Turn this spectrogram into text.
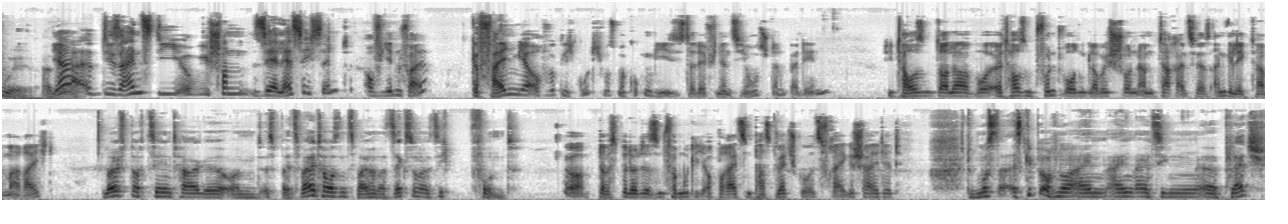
cool. Also, Ja, Designs, die irgendwie schon sehr lässig sind, auf jeden Fall. Gefallen mir auch wirklich gut. Ich muss mal gucken, wie ist da der Finanzierungsstand bei denen. Die 1000 Dollar, äh, 1000 Pfund wurden, glaube ich, schon am Tag, als wir es angelegt haben, erreicht. Läuft noch 10 Tage und ist bei 2296 Pfund. Ja, das bedeutet, es sind vermutlich auch bereits ein paar Stretch Goals freigeschaltet. Du musst, es gibt auch nur einen, einen einzigen äh, Pledge.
